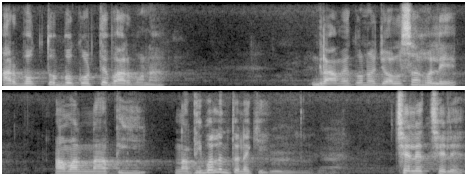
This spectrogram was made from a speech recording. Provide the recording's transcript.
আর বক্তব্য করতে পারব না। গ্রামে কোনো জলসা হলে আমার নাতি নাতি বলেন তো নাকি? ছেলের ছেলে।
